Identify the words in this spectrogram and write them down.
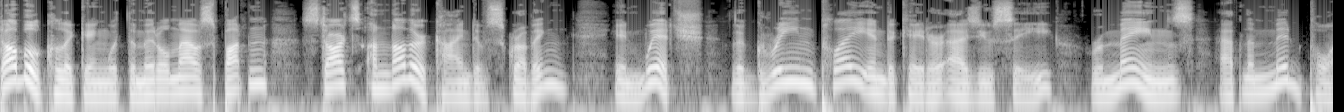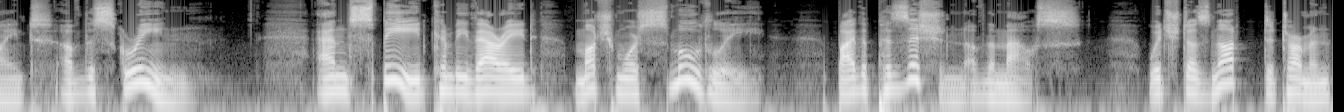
Double-clicking with the middle mouse button starts another kind of scrubbing, in which the green play indicator, as you see, remains at the midpoint of the screen. And speed can be varied much more smoothly by the position of the mouse, which does not determine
